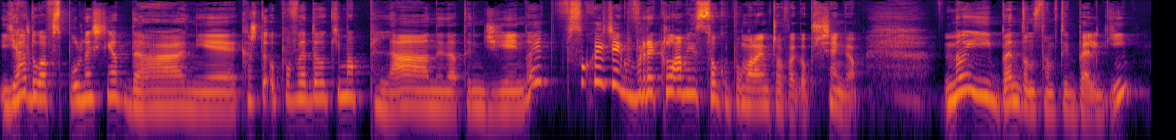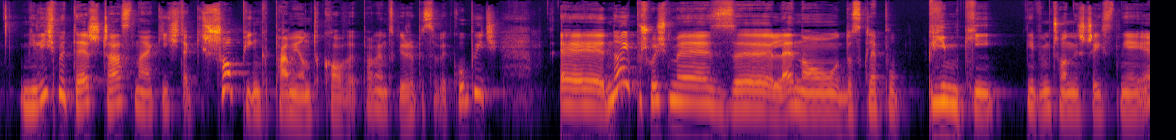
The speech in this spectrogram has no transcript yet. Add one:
jadła wspólne śniadanie, każdy opowiadał, jakie ma plany na ten dzień. No i słuchajcie, jak w reklamie soku pomarańczowego, przysięgam. No i będąc tam w tej Belgii, Mieliśmy też czas na jakiś taki shopping pamiątkowy, pamiątki, żeby sobie kupić. E, no i poszłyśmy z Leną do sklepu Pimki. Nie wiem, czy on jeszcze istnieje,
